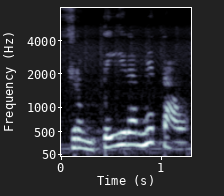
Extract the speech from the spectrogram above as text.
Fronteira Metal.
